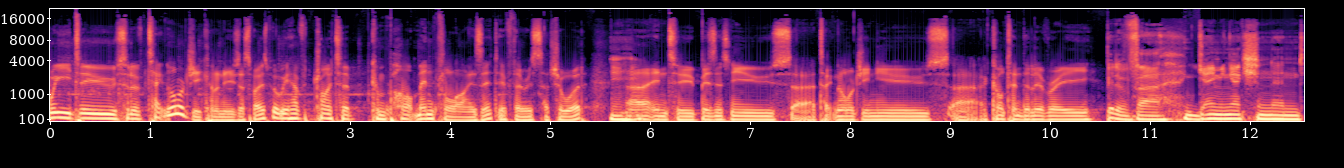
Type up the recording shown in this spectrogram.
We do sort of technology kind of news, I suppose, but we have tried to compartmentalize it, if there is such a word, Mm-hmm. uh, into business news, uh, technology news, uh, content delivery. Bit of uh, gaming action and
